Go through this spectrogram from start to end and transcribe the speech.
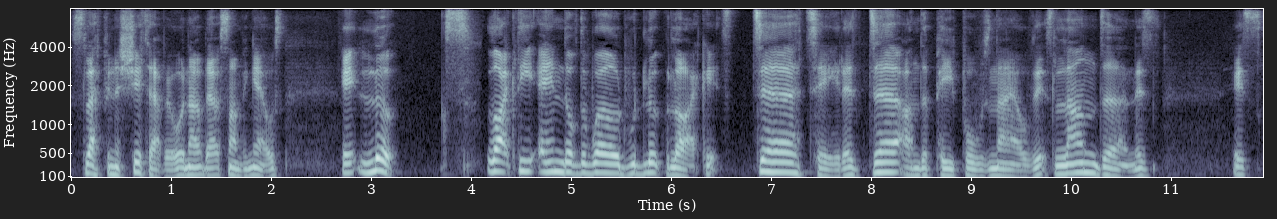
slapping the shit out of it, or no, that was something else. It looks like the end of the world would look like. It's dirty. There's dirt under people's nails. It's London. It's it's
